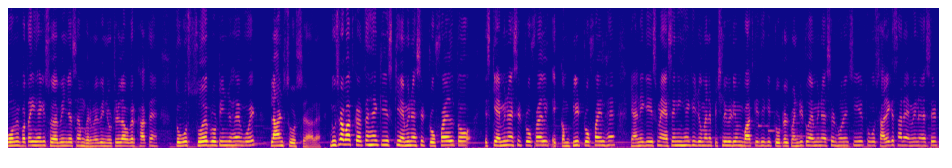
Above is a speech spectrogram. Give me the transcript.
वो हमें पता ही है कि सोयाबीन जैसे हम घर में भी न्यूट्रेला वगैरह खाते हैं तो वो सोया प्रोटीन जो है, वो एक प्लांट सोर्स से आ रहा है। दूसरा बात करते हैं कि इसकी एमिनो एसिड प्रोफ़ाइल तो इसकी एमिनो एसिड प्रोफ़ाइल एक कंप्लीट प्रोफ़ाइल है। यानी कि इसमें ऐसे नहीं है कि जो मैंने पिछली वीडियो में बात की थी कि टोटल 22 एमिनो एसिड होने चाहिए तो वो सारे के सारे एमिनो एसिड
